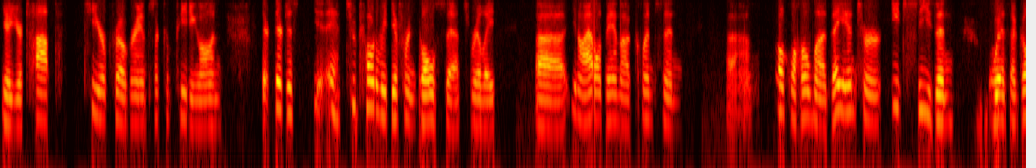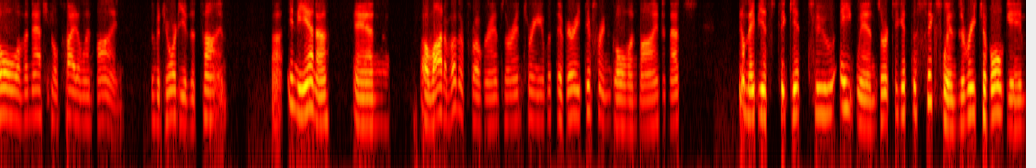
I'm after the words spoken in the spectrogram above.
you know your top tier programs are competing on they're they're just two totally different goal sets, really. Uh, you know, Alabama, Clemson, um, Oklahoma, they enter each season with a goal of a national title in mind. The majority of the time, uh, Indiana and a lot of other programs are entering it with a very different goal in mind, and that's you know maybe it's to get to eight wins or to get to six wins to reach a bowl game.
